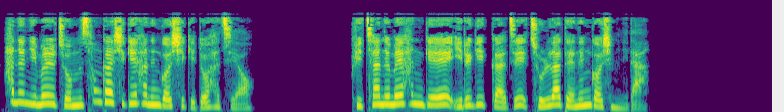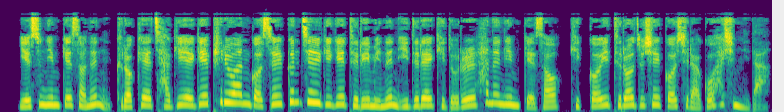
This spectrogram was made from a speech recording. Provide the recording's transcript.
하느님을 좀 성가시게 하는 것이기도 하지요. 귀찮음의 한계에 이르기까지 졸라대는 것입니다. 예수님께서는 그렇게 자기에게 필요한 것을 끈질기게 들이미는 이들의 기도를 하느님께서 기꺼이 들어주실 것이라고 하십니다.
